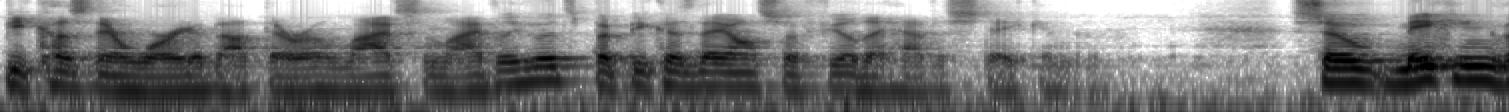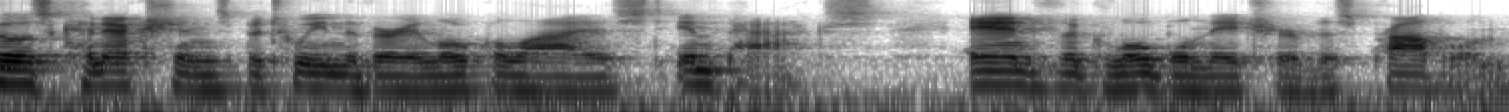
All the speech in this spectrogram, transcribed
because they're worried about their own lives and livelihoods, but because they also feel they have a stake in them. So making those connections between the very localized impacts and the global nature of this problem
